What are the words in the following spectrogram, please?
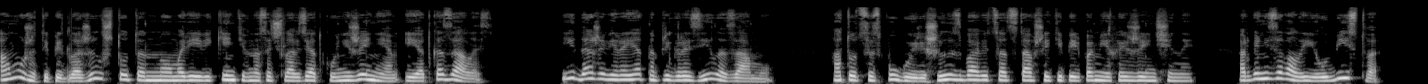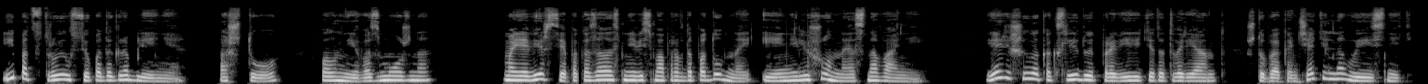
а может, и предложил что-то, но Мария Викентьевна сочла взятку унижением и отказалась. И даже, вероятно, пригрозила заму. А тот с испугу и решил избавиться от ставшей теперь помехой женщины. организовал ее убийство и подстроил все под ограбление. А что? Вполне возможно. Моя версия показалась мне весьма правдоподобной и не лишенной оснований. Я решила как следует проверить этот вариант, чтобы окончательно выяснить,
